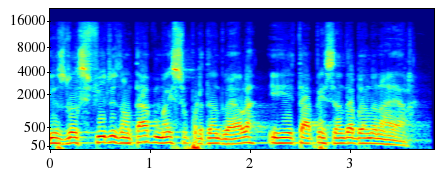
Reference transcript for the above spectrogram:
e os dois filhos não estavam mais suportando ela e estava pensando em abandonar ela.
